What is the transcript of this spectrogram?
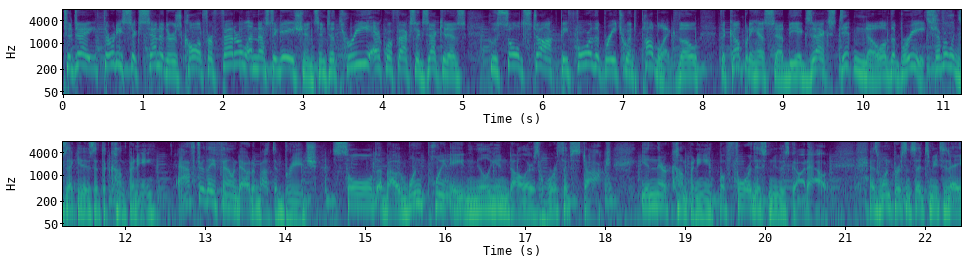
Today, 36 senators called for federal investigations into three Equifax executives who sold stock before the breach went public, though the company has said the execs didn't know of the breach. Several executives at the company, after they found out about the breach, sold about $1.8 million worth of stock in their company before this news got out. As one person said to me today,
